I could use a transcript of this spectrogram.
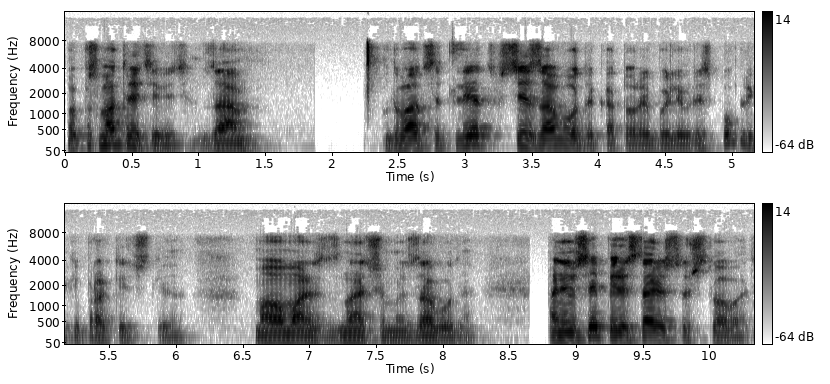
Вы посмотрите ведь, за 20 лет все заводы, которые были в республике, практически маломальски значимые заводы, они все перестали существовать.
